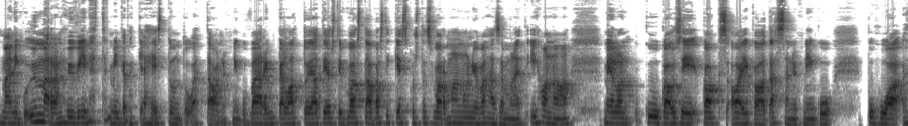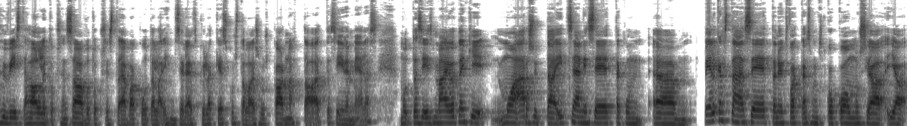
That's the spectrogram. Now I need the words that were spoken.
mä niin kuin ymmärrän hyvin, että minkä takia heistä tuntuu, että on nyt niin kuin väärin pelattu. Ja tietysti vastaavasti keskustassa varmaan on jo vähän semmoinen, että ihanaa, meillä on kuukausi kaksi aikaa tässä nyt niin kuin puhua hyvistä hallituksen saavutuksista ja vakuutella ihmisille, että kyllä keskustalaisuus kannattaa, että siinä mielessä. Mutta siis mä jotenkin, mua ärsyttää itseäni se, että kun ähm, pelkästään se, että nyt vaikka esimerkiksi kokoomus ja, ja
